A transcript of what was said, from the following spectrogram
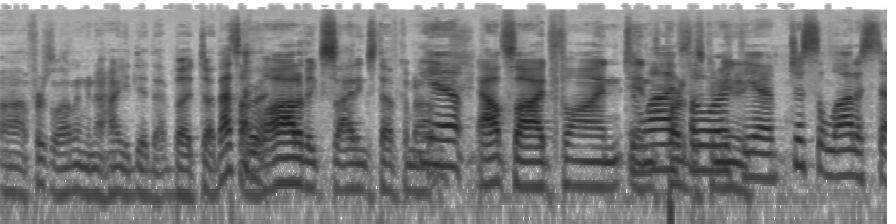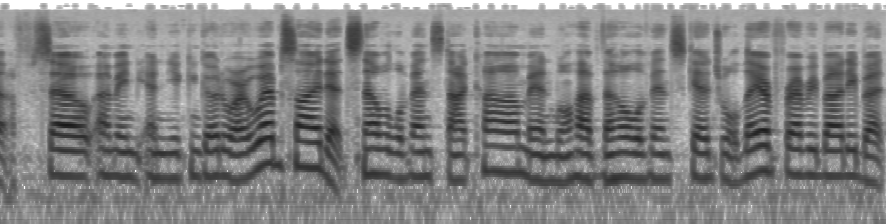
uh, first of all, I don't even know how you did that, but uh, that's a lot of exciting stuff coming Yeah. out. Outside, fun, and July part of this community. yeah, just a lot of stuff. So, I mean, and you can go to our website at snellvilleevents.com and we'll have the whole event schedule there for everybody, but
